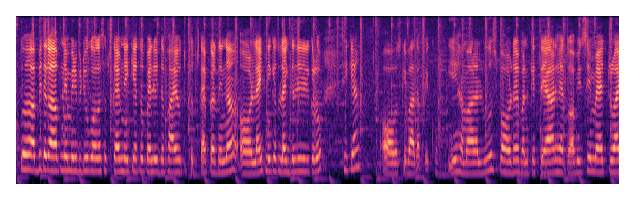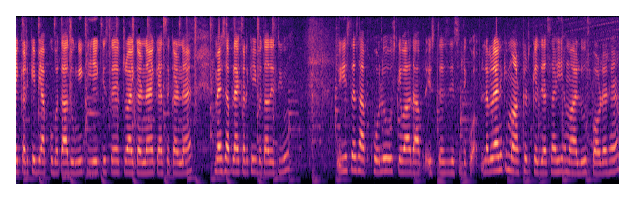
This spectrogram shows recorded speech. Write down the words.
तो अभी तक आपने मेरी वीडियो को अगर सब्सक्राइब नहीं किया तो पहले दफ़ाए हो तो सब्सक्राइब कर देना और लाइक नहीं किया तो लाइक जल्दी जल्दी करो, ठीक है? और उसके बाद आप देखो, ये हमारा लूज़ पाउडर बन के तैयार है। तो अब इसे मैं ट्राई करके भी आपको बता दूँगी कि ये किस तरह ट्राई करना है, कैसे करना है। मैं इसे अप्लाई करके ही बता देती हूँ। तो इस तरह से आप खोलो, उसके बाद आप इस तरह से जैसे देखो, आप लग रहा है ना कि मार्केट के जैसा ही हमारा लूज़ पाउडर है।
